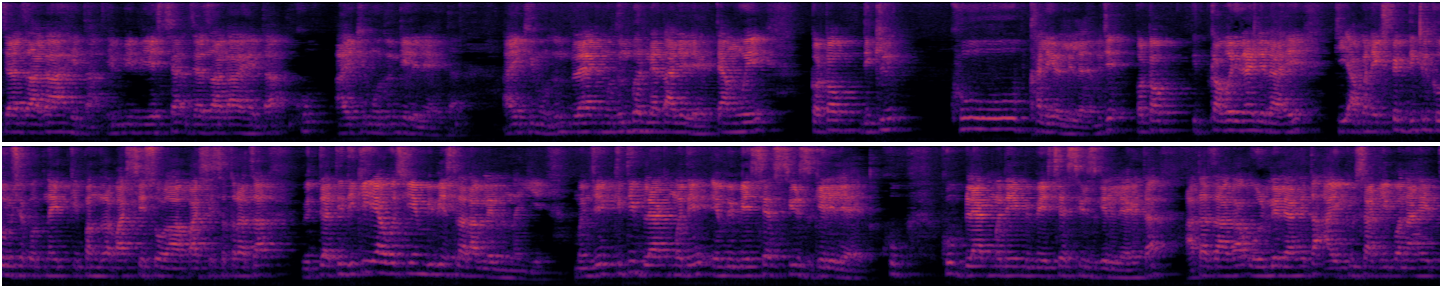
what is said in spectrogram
ज्या जागा आहेत एम बी बी एसच्या ज्या जागा आहेत खूप आय क्यूमधून गेलेल्या आहेत. आय क्यूमधून ब्लॅकमधून भरण्यात आलेले आहेत. त्यामुळे कट ऑफ देखील खूप खाली राहिलेला आहे. म्हणजे कट ऑफ इतका वरी राहिलेला आहे की आपण एक्सपेक्ट देखील करू शकत नाहीत की पंधरा पाचशे सोळा पाचशे सतराचा विद्यार्थी देखील यावर्षी एम बी बी एसला लागलेला नाहीये. म्हणजे किती ब्लॅकमध्ये एम बी बी एसच्या सीट्स गेलेल्या आहेत. खूप खूप ब्लॅकमध्ये एम बी बी एसच्या सीट्स गेलेल्या आहेत आता जागा उरलेल्या आहेत आय क्यूसाठी पण आहेत.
